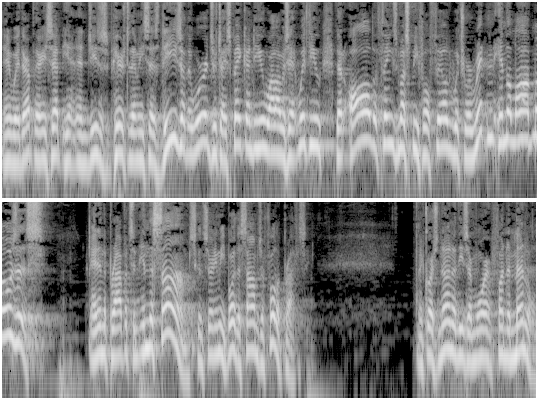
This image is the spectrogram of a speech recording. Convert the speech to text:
Anyway, they're up there. He said, and Jesus appears to them. He says, These are the words which I spake unto you while I was yet with you, that all the things must be fulfilled which were written in the law of Moses and in the prophets and in the Psalms concerning me. Boy, the Psalms are full of prophecy. And of course, none of these are more fundamental.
